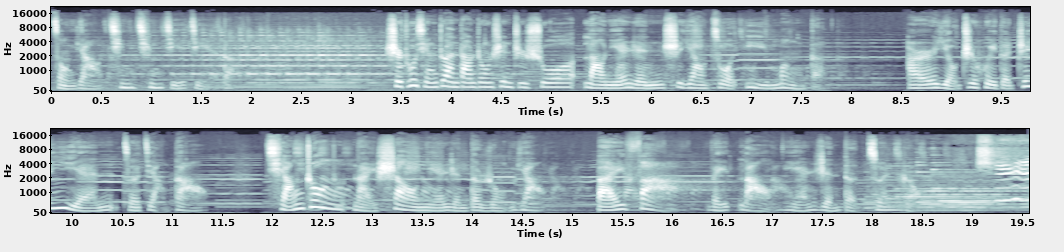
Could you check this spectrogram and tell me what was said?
总要清清洁洁的。《使徒行传》当中甚至说，老年人是要做异梦的，而有智慧的箴言则讲到：强壮乃少年人的荣耀，白发为老年人的尊荣。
